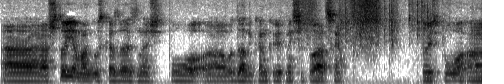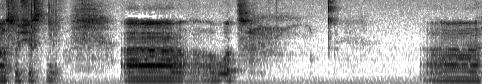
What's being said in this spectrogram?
А, что я могу сказать, значит, по а, вот данной конкретной ситуации? То есть по а, существу. А, вот. А,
